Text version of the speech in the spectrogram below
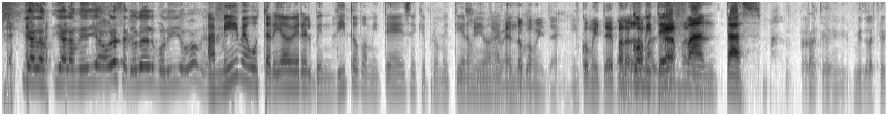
y, a la, y a la media hora salió lo del Bolillo Gómez. A mí me gustaría ver el bendito comité ese que prometieron Sí, iban tremendo comité. Un comité para Un la comité fantasma. Que- mientras que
